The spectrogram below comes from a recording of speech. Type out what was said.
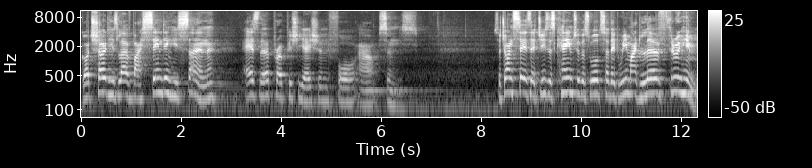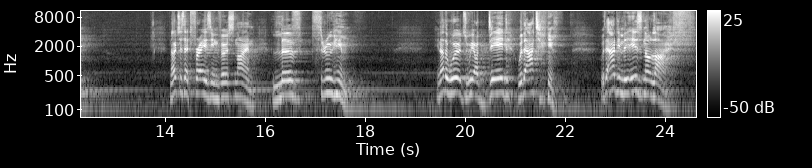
God showed his love by sending his Son as the propitiation for our sins. So John says that Jesus came to this world so that we might live through him. Notice that phrase in verse 9 live through him. In other words, we are dead without him. Without him, there is no life.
